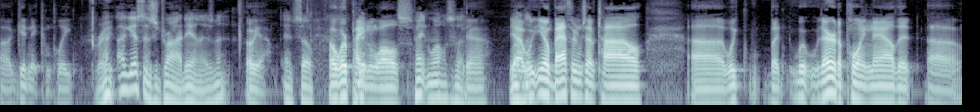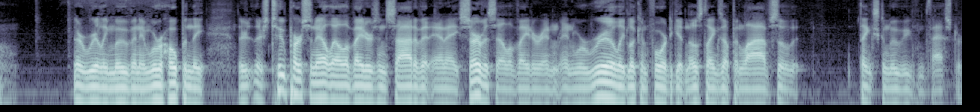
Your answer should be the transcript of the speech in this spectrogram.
uh, uh, getting it complete. Great. I guess it's dried in, isn't it? Oh yeah. And so Oh, we're painting walls. painting walls. Uh, Yeah, yeah. Well, we, you know, bathrooms have tile. Uh, we, but they're at a point now that uh, they're really moving, and we're hoping the There's there's two personnel elevators inside of it and a service elevator, and and we're really looking forward to getting those things up and live so that things can move even faster.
